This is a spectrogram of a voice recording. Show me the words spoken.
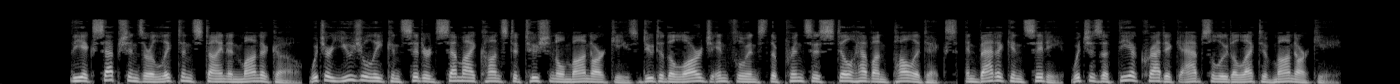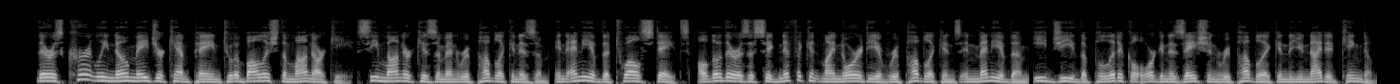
The exceptions are Liechtenstein and Monaco, which are usually considered semi-constitutional monarchies due to the large influence the princes still have on politics, and Vatican City, which is a theocratic absolute elective monarchy. There is currently no major campaign to abolish the monarchy see monarchism and republicanism in any of the 12 states, although there is a significant minority of republicans in many of them e.g. the political organization Republic in the United Kingdom.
